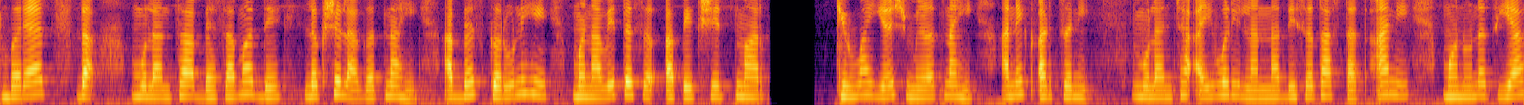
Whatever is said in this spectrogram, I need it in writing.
बऱ्याचदा मुलांचा अभ्यासामध्ये लक्ष लागत नाही. अभ्यास करूनही म्हणावे तसं अपेक्षित मार्क किंवा यश मिळत नाही. अनेक अडचणी मुलांच्या आईवडिलांना दिसत असतात आणि म्हणूनच या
